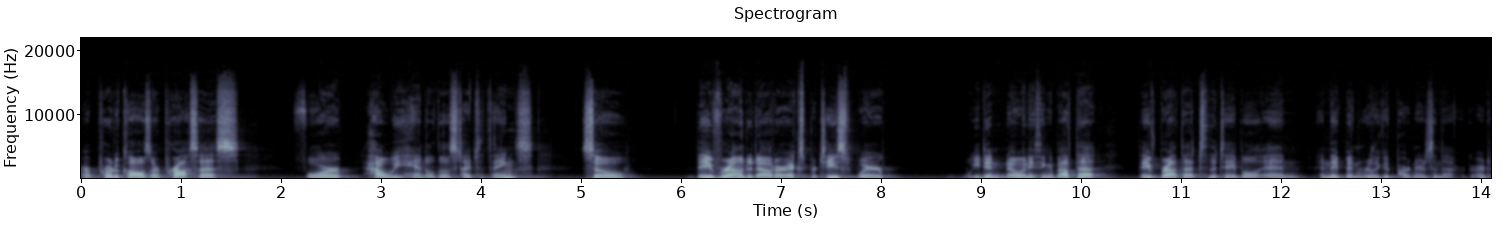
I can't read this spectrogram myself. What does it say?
our protocols, our process for how we handle those types of things. So they've rounded out our expertise where we didn't know anything about that. They've brought that to the table, and and they've been really good partners in that regard.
